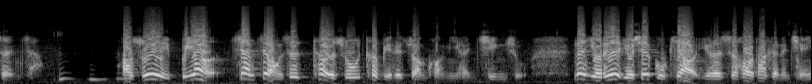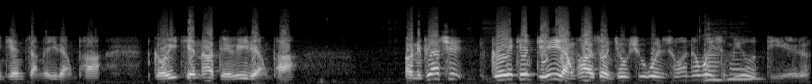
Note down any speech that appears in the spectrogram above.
正常。嗯嗯好，所以不要像这种是特殊特别的状况，你很清楚。那有的有些股票，有的时候它可能前一天涨了一两趴，隔一天它跌个一两趴，啊，你不要去隔一天跌一两趴的时候，你就去问说，那为什么又跌了？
